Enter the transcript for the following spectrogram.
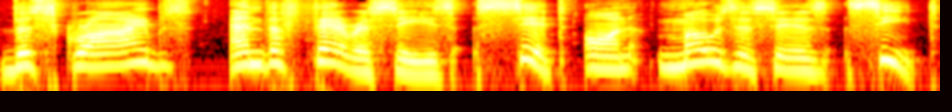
The scribes and the Pharisees sit on Moses' seat.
